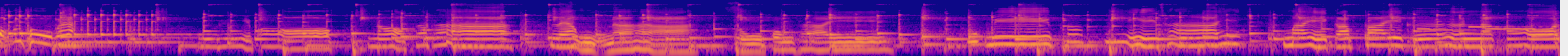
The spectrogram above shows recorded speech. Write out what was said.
หกไม่ถูกเลยกูรีบออกนอกพระพาแล้วมุ่งหน้า สู่พงไพรทุกมีเพราะพี่ชาย ไม่กลับไปคืนนคร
